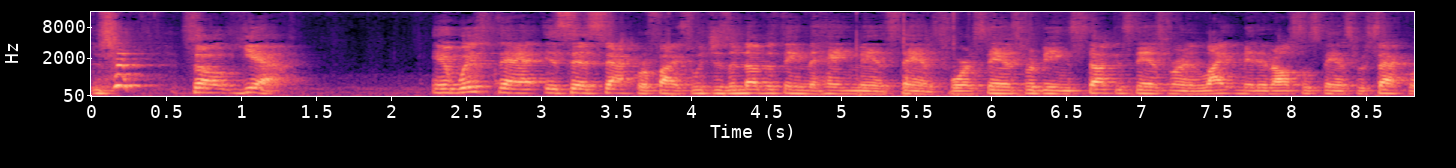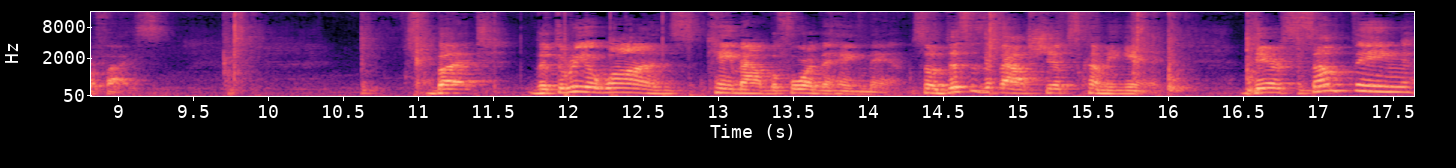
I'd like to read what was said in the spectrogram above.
so, yeah. And with that, it says sacrifice, which is another thing the hangman stands for. It stands for being stuck, it stands for enlightenment, it also stands for sacrifice. But the Three of Wands came out before the hangman. So, this is about ships coming in. There's something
